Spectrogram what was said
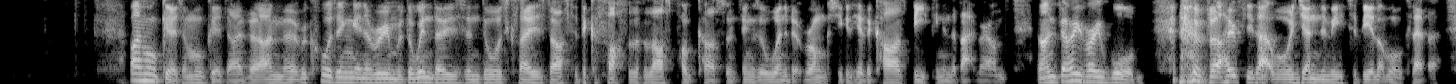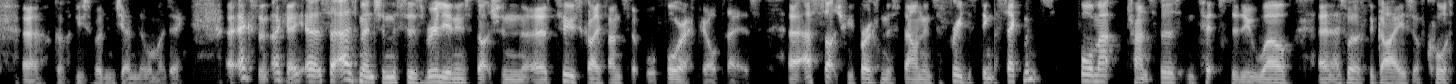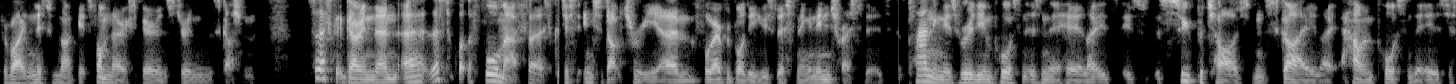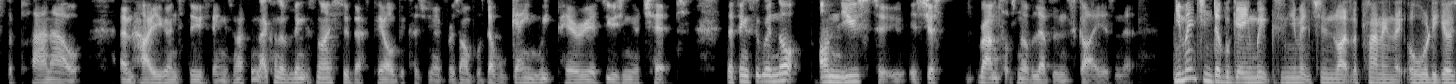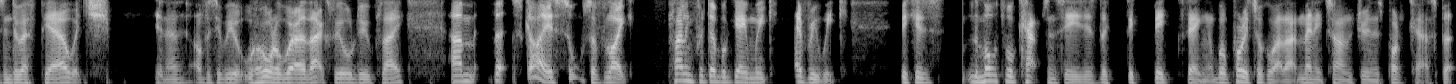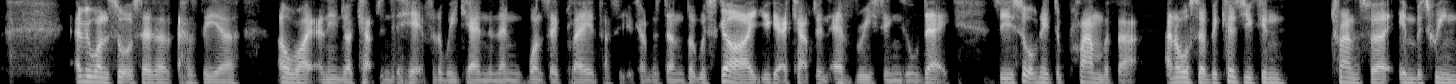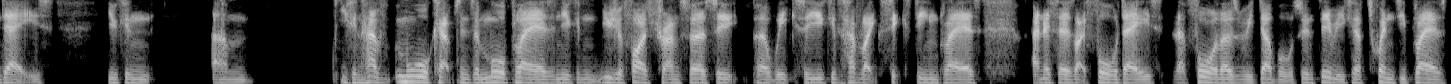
I'm all good. I'm all good. i am uh, recording in a room with the windows and doors closed after the kerfuffle of the last podcast when things all went a bit wrong because you could hear the cars beeping in the background. And I'm very, very warm, but hopefully that will engender me to be a lot more clever. Uh, God, I've used the word engender. What am I doing? Uh, excellent. Okay. Uh, so, as mentioned, this is really an introduction uh, to Sky Fantasy Football for FPL players. Uh, as such, we've broken this down into three distinct segments format, transfers, and tips to do well, and as well as the guys, of course, providing little nuggets from their experience during the discussion. So let's get going then. Uh, let's talk about the format first, just introductory um, for everybody who's listening and interested. Planning is really important, isn't it? Here, like it's, it's supercharged in Sky, like how important it is just to plan out um, how you're going to do things. And I think that kind of links nicely with FPL because, you know, for example, double game week periods, using your chips, they're things that we're not unused to. It's just ramped up to another level in Sky, isn't it? You mentioned double game weeks, and you mentioned like the planning that already goes into FPL, which you know obviously we, we're all aware of that because we all do play. Um, but Sky is sort of like planning for double game week every week because The multiple captaincies is the, the big thing. and We'll probably talk about that many times during this podcast, but everyone sort of says, has the, uh, oh, right, I need your captain to hit for the weekend. And then once they've played, that's it, your captain's done. But with Sky, you get a captain every single day. So you sort of need to plan with that. And also because you can transfer in between days, you can um, you can have more captains and more players, and you can use your five transfers per week. So you could have like 16 players, and if there's like four days, that four of those would be doubled. So in theory, you could have 20 players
